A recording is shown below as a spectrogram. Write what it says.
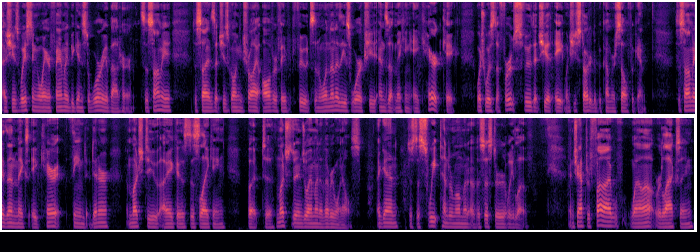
As she is wasting away, her family begins to worry about her. Sasami decides that she's going to try all of her favorite foods, and when none of these work, she ends up making a carrot cake which was the first food that she had ate when she started to become herself again. Sasami then makes a carrot themed dinner, much to Ayeka's disliking, but uh, much to the enjoyment of everyone else. Again, just a sweet, tender moment of a sisterly love. In chapter 5, while out relaxing,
